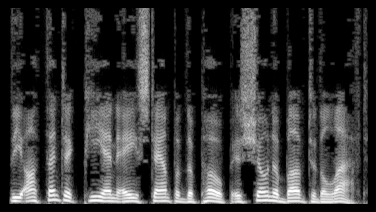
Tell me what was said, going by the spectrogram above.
The authentic PNA stamp of the Pope is shown above to the left.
